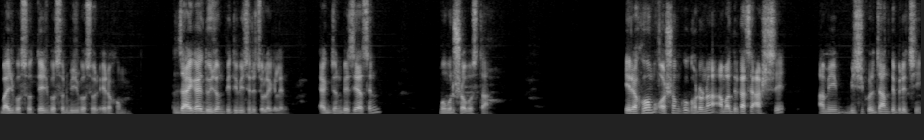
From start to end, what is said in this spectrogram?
বাইশ বছর, তেইশ বছর, বিশ বছর এরকম। জায়গায় দুইজন পৃথিবী ছেড়ে চলে গেলেন। একজন বেঁচে আছেন, মুমূর্ষ অবস্থা। এরকম অসংখ্য ঘটনা আমাদের কাছে আসছে। আমি বিশেষ করে জানতে পেরেছি।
